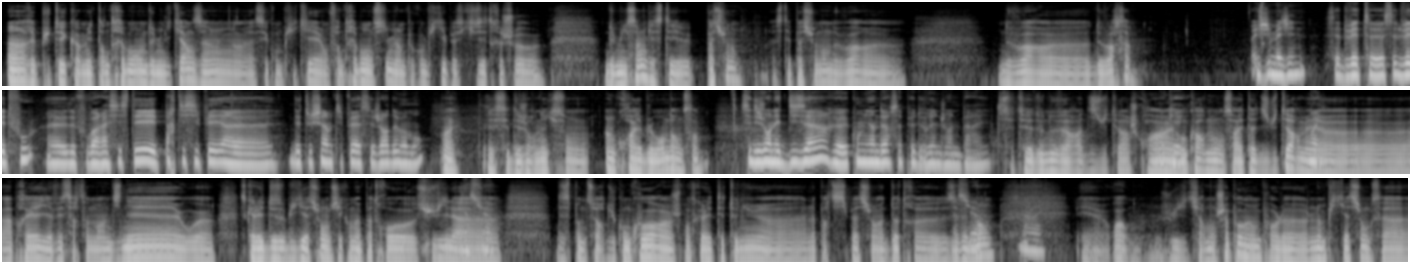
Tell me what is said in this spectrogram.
un réputé comme étant très bon en 2015, hein, assez compliqué, enfin très bon aussi, mais un peu compliqué parce qu'il faisait très chaud euh, 2005, et c'était passionnant. C'était passionnant de voir, de voir, de voir ça. J'imagine. Ça devait être, ça devait être fou euh, de pouvoir assister et participer, euh, de toucher un petit peu à ce genre de moments. Et c'est des journées qui sont incroyablement denses. hein. C'est des journées de 10 heures. euh, combien d'heures ça peut durer une journée pareille? C'était de 9h à 18h, je crois. Ok. Et encore, nous, on s'arrête à 18h, mais Ouais. euh, après, il y avait certainement un dîner, ou, euh, parce qu'elle a des obligations aussi qu'on n'a pas trop suivies, là, euh, des sponsors du concours. Je pense qu'elle était tenue à la participation à d'autres événements. Ah ouais. Et waouh, je lui tire mon chapeau hein, pour l'implication que ça.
